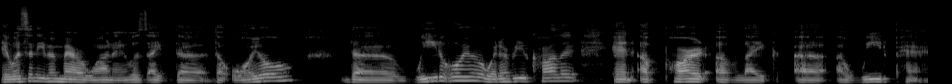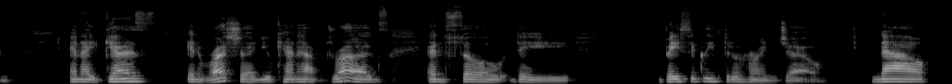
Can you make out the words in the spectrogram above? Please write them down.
it wasn't even marijuana. It was like the the oil, the weed oil or whatever you call it, and a part of like a, a weed pen. And I guess in Russia you can have drugs, and so they basically threw her in jail. Now,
